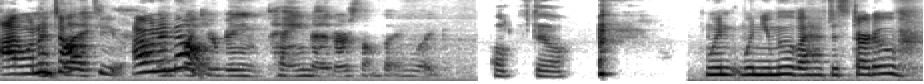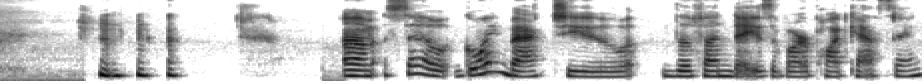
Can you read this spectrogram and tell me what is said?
I want to talk like- to you. I want to know. like you're being painted or something. Like, Hold still. when when you move, I have to start over. Um, so going back to the fun days of our podcasting,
